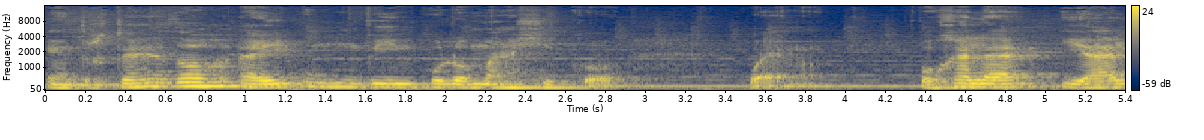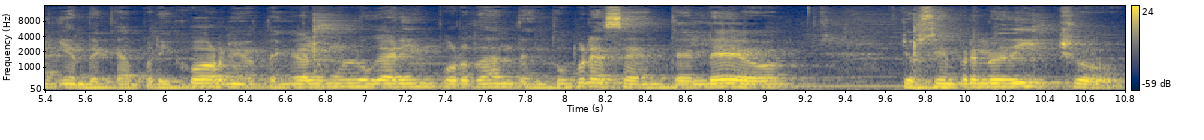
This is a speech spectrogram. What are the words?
Entre ustedes dos hay un vínculo mágico. Bueno, Ojalá y alguien de Capricornio tenga algún lugar importante en tu presente, Leo. Yo siempre lo he dicho,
